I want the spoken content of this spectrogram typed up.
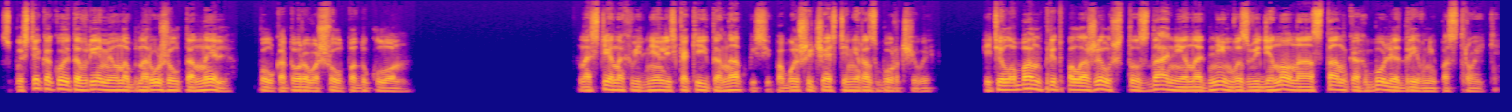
Спустя какое-то время он обнаружил тоннель, пол которого шел под уклон. На стенах виднелись какие-то надписи, по большей части неразборчивые и Телобан предположил, что здание над ним возведено на останках более древней постройки.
